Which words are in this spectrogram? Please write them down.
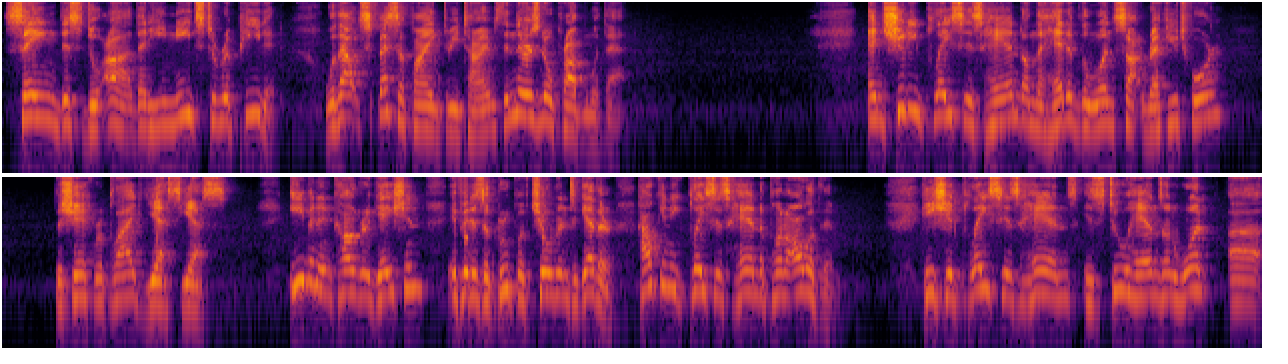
saying this dua that he needs to repeat it, without specifying three times, then there is no problem with that. And should he place his hand on the head of the one sought refuge for? The Sheikh replied, Yes, yes. Even in congregation, if it is a group of children together, how can he place his hand upon all of them? He should place his hands, his two hands on one, uh,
